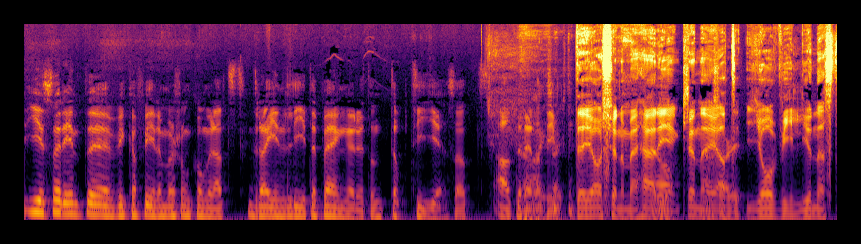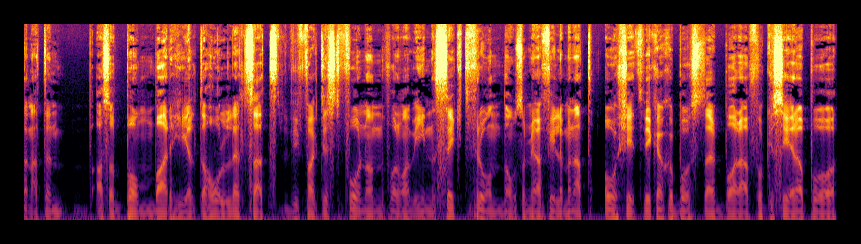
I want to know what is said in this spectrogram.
gissar inte vilka filmer som kommer att dra in lite pengar utan topp 10 så att allt är Ja, relativt. exakt. det jag känner med här Ja, egentligen är att det. jag vill ju nästan att den alltså bombar helt och hållet så att vi faktiskt får någon form av insikt från de som gör filmen att oh shit, vi kanske måste bara fokusera på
